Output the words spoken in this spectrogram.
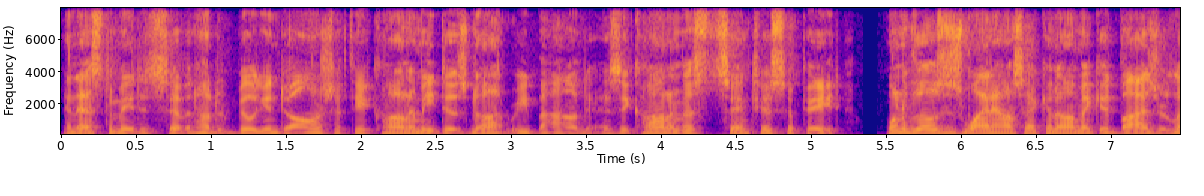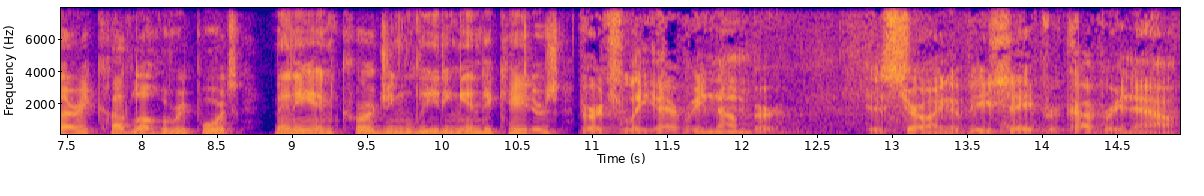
an estimated $700 billion if the economy does not rebound, as economists anticipate. One of those is White House economic advisor Larry Kudlow, who reports many encouraging leading indicators. Virtually every number is showing a V shaped recovery now.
